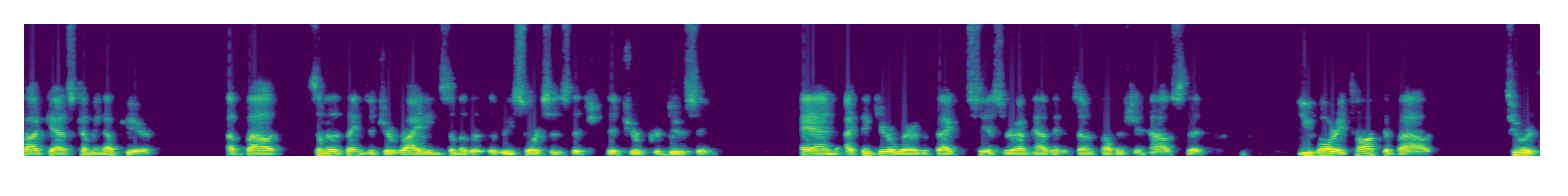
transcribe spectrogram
podcast coming up here about some of the things that you're writing, some of the, the resources that, that you're producing. And I think you're aware of the fact that CSRM having its own publishing house that you've already talked about two or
